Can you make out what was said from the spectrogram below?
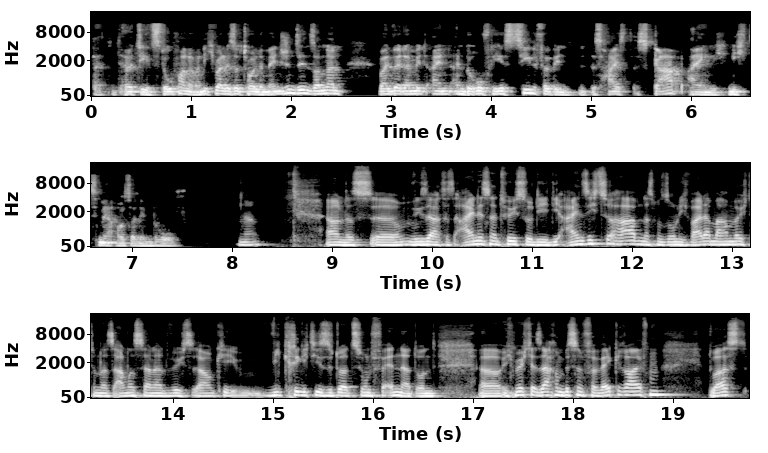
das hört sich jetzt doof an, aber nicht, weil es so tolle Menschen sind, sondern weil wir damit ein, ein berufliches Ziel verbinden. Das heißt, es gab eigentlich nichts mehr außer dem Beruf. Ja. Ja, und das, äh, wie gesagt, das eine ist natürlich so die, die Einsicht zu haben, dass man so nicht weitermachen möchte. Und das andere ist dann natürlich zu sagen, okay, wie kriege ich die Situation verändert? Und äh, ich möchte der Sache ein bisschen vorweggreifen. Du hast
